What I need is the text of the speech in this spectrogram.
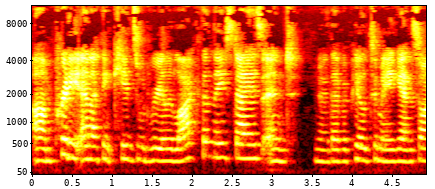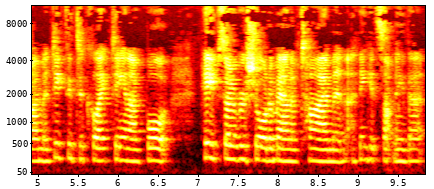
um, pretty and I think kids would really like them these days and you know they've appealed to me again so I'm addicted to collecting and I've bought heaps over a short amount of time and I think it's something that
